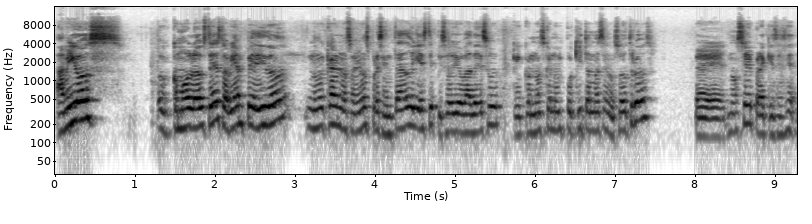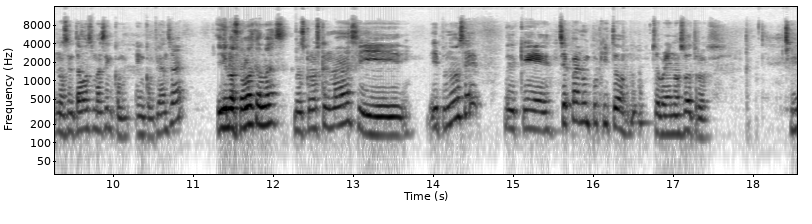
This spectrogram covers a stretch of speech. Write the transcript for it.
Amigos, como lo- ustedes lo habían pedido, nunca nos habíamos presentado y este episodio va de eso, que conozcan un poquito más de nosotros. Eh, no sé, para que se- nos sentamos más en, en confianza, Y nos conozcan más. nos conozcan más y, y pues no sé, de que sepan un poquito sobre nosotros. Sí.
